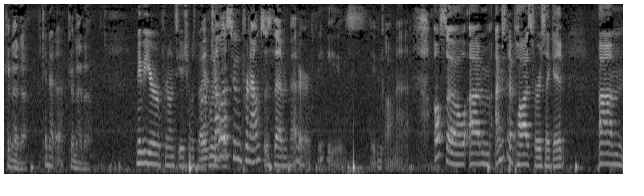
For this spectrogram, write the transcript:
Kaneda. Kaneda. Kaneda. Maybe your pronunciation was better. Reverend- Tell us who pronounces them better, please. Leave a comment. Also, um, I'm just gonna pause for a second. Um,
